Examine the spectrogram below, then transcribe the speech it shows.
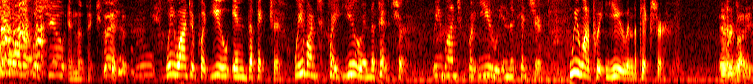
we want to put you in the picture. We want to put you in the picture. We want to put you in the picture. We want to put you in the picture. We want to put you in the picture. Everybody.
